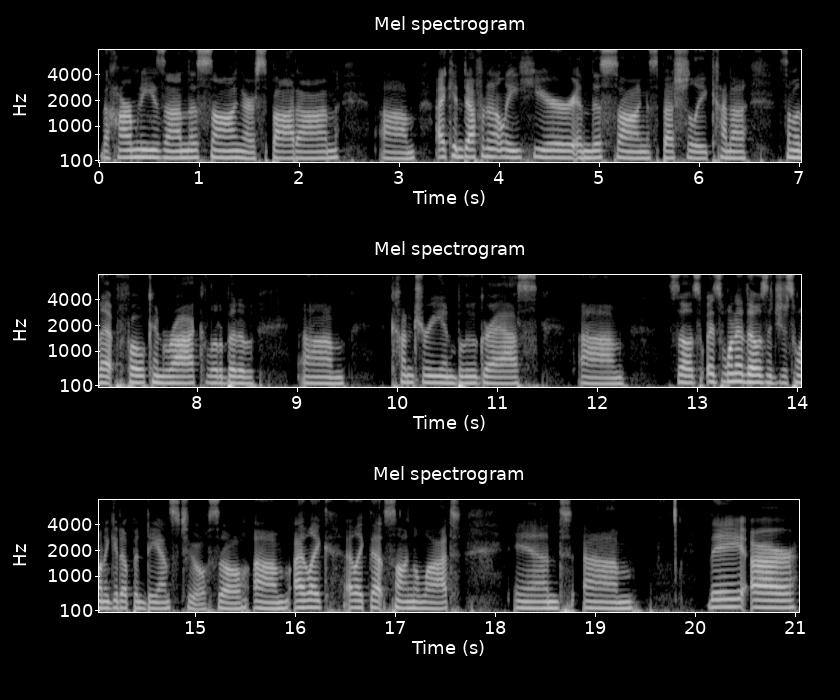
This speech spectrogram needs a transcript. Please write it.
the harmonies on this song are spot on. Um, I can definitely hear in this song, especially, kind of some of that folk and rock, a little bit of um, country and bluegrass. Um, so it's it's one of those that you just want to get up and dance to. So um, I like I like that song a lot, and um, they are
